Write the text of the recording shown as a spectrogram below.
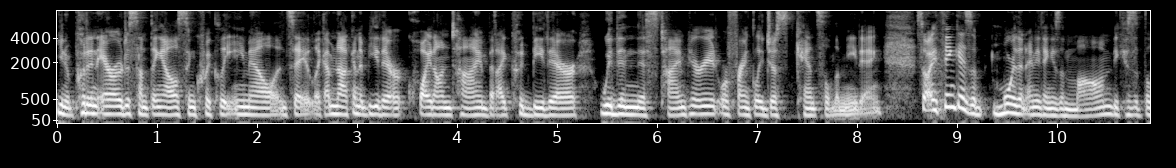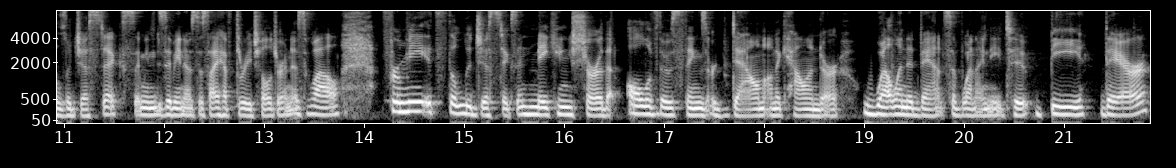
you know, put an arrow to something else and quickly email and say, like, I'm not going to be there quite on time, but I could be there within this time period, or frankly, just cancel the meeting. So I think as a more than anything as a mom, because of the logistics, I mean, Zibby knows this, I have three children as well. For me, it's the logistics and making sure that all of those things are down on a calendar well in advance of when I need to be there.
